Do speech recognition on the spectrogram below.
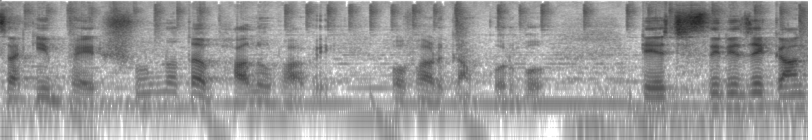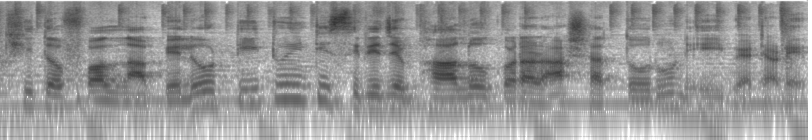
সাকিব ভাইয়ের শূন্যতা ভালোভাবে ওভারকাম করব। টেস্ট সিরিজে কাঙ্ক্ষিত ফল না পেলেও টি টোয়েন্টি সিরিজে ভালো করার আশা তরুণ এই ব্যাটারের।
